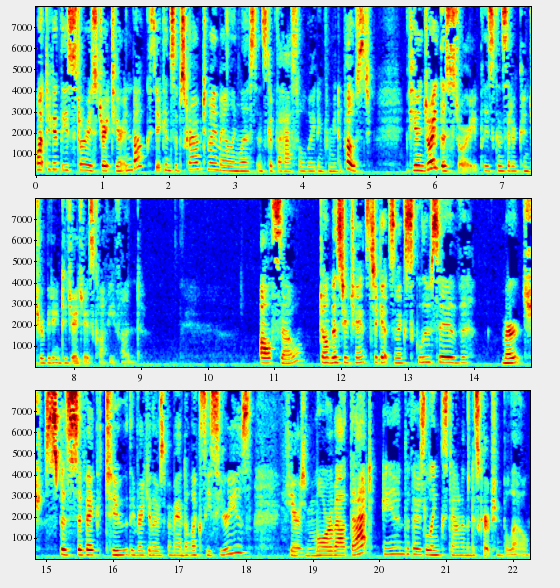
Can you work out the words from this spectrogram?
Want to get these stories straight to your inbox? You can subscribe to my mailing list and skip the hassle waiting for me to post. If you enjoyed this story, please consider contributing to JJ's Coffee Fund. Also, don't miss your chance to get some exclusive merch specific to the Regulars of Amanda Lexie series. Here's more about that, and there's links down in the description below.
